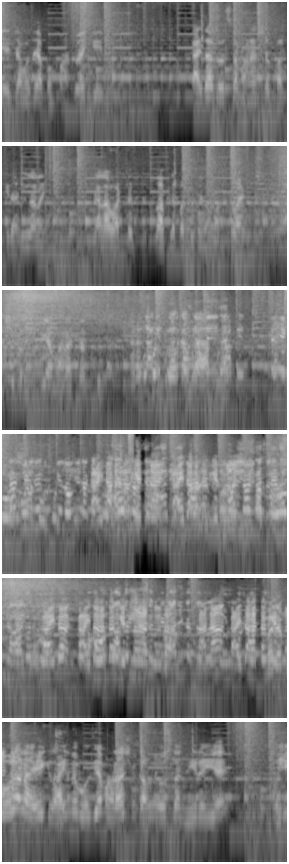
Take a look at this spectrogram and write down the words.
याच्यामध्ये आपण पाहतोय की कायदा व्यवस्था महाराष्ट्रात बाकी राहिलेला नाही त्याला वाटतं तो आपल्या पद्धतीनं वागतोय अशी परिस्थिती या महाराष्ट्रात सुरू आहे कायदा हातात घेतलाय कायदा हातात घेतला कायदा कायदा हातात घेतला जातो नाना कायदा हातात मैंने बोला. ना एक लाइन में बोल दिया महाराष्ट्र में कानून व्यवस्था नहीं रही है। वही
